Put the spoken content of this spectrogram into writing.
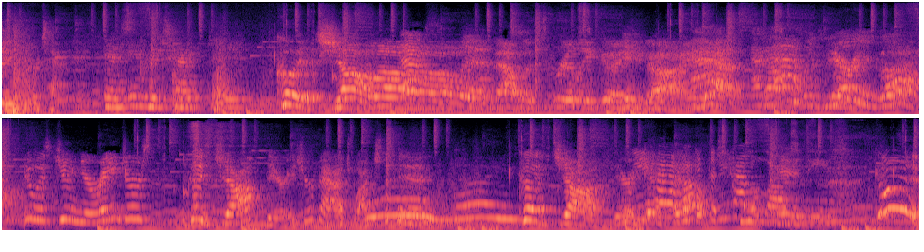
is protected. is protected. Good job. Whoa, Excellent. That was really good, you guys. Yes, that was very really good. It was Junior Rangers. Good job. There is your badge. Watch the pin. Good job. There We you have, go. look at this cool pin. Good.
